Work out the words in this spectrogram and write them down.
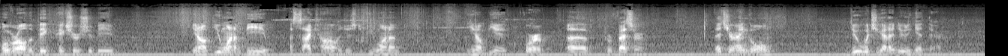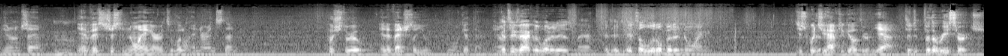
overall, the big picture should be, you know, if you want to be a psychologist, if you want to, you know, be a or a professor, that's your end goal. Do what you got to do to get there. You know what I'm saying? Mhm. If it's just annoying or it's a little hindrance, then push through, and eventually you you will get there. You know, that's exactly what it is man it, it, it's a little bit annoying just what you have to go through. Yeah, to, for the research.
